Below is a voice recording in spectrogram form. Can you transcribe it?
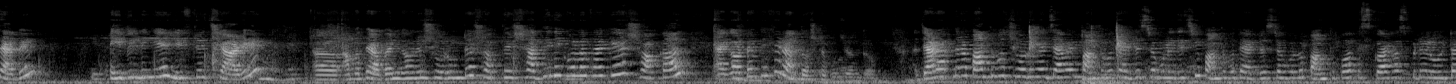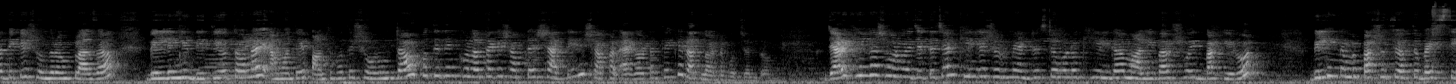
সেভেন এই বিল্ডিং এর লিফটের চারে আমাদের আবাইন গাউনের শোরুমটা সপ্তাহে সাত দিনই খোলা থাকে, সকাল এগারোটা থেকে রাত দশটা পর্যন্ত। যারা আপনারা পান্থপথ শোরুমে যাবেন, পান্থপথ অ্যাড্রেসটা বলে দিচ্ছি। পান্থপথ অ্যাড্রেসটা হলো পান্থপথ স্কোয়ার হসপিটাল উল্টা দিকে সুন্দরম প্লাজা বিল্ডিং এর দ্বিতীয় তলায়। আমাদের পান্থপথের শোরুমটাও প্রতিদিন খোলা থাকে সপ্তাহে সাত দিন, সকাল এগারোটা থেকে রাত নয়টা পর্যন্ত। যারা খিলগা শোরুমে যেতে চান, খিলগা শোরুমের অ্যাড্রেসটা হলো খিলগা, মালিবাগ, শহীদ বাকি রোড। বিল্ডিং নম্বর পাঁচশো চুয়াত্তর by C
